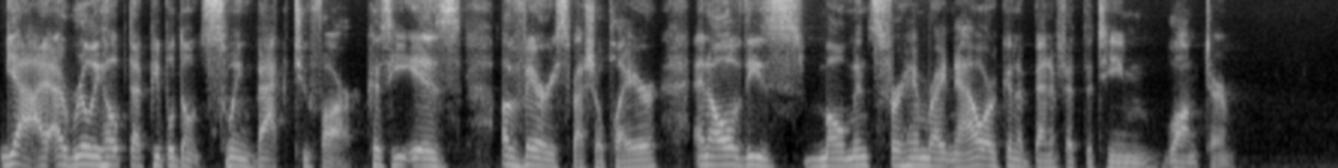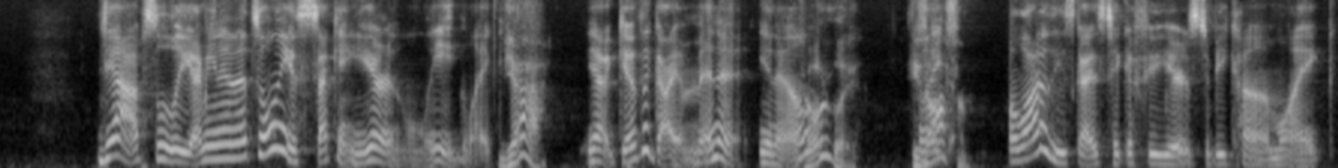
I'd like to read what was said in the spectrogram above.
yeah, I, I really hope that people don't swing back too far because he is a very special player, and all of these moments for him right now are going to benefit the team long term. Yeah, absolutely. I mean, and it's only his second year in the league. Like, yeah, yeah, give the guy a minute. You know, totally. He's like, awesome a lot of these guys take a few years to become like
